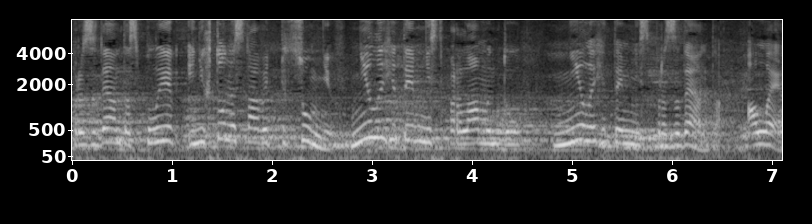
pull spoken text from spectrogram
президента сплив, і ніхто не ставить під сумнів ні легітимність парламенту, ні легітимність президента. Але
